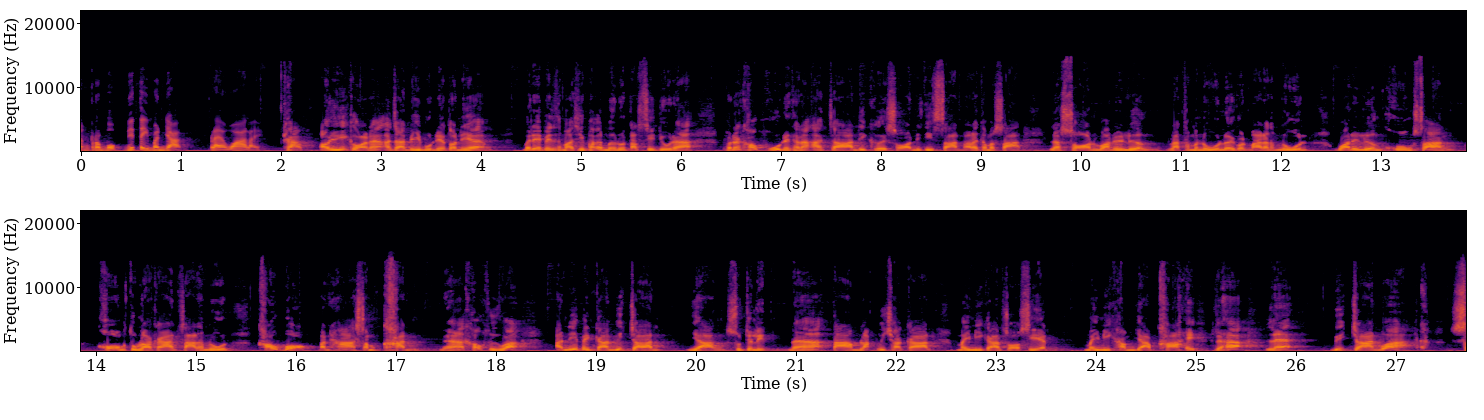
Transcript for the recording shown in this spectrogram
งระบบนิติบัญญัติแปลว่าอะไร ครับ เอาอย่างนี้ก่อนนะอาจารย์ปียบุตรเนี่ยตอนนี้ไม่ได้เป็นสมาชิกพรรคการเมืองโดยตัดสิทธิ์อยู่นะ เพราะฉะนั้นเขาพูดในฐานะอาจารย์ที่เคยสอนนิติศาสตร์มหาวิทยาลัยธรรมศาสตร์ และสอนว่าด้วยเรื่องรัฐธรรมนูญเลยกฎหมายรัฐธรรมนูญ ว่าด้วยเรื่องโครงสร้างของตุลาการศารัฐธรรมนูญเขาบอกปัญหาสำคัญนะฮะเขาถือว่าอันนี้เป็นการวิจารณ์อย่างสุจริตนะฮะตามหลักวิชาการไม่มีการส่อเสียด ไม่มีคำหยาบคายนะฮะและ วิจารณ์ว่าส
